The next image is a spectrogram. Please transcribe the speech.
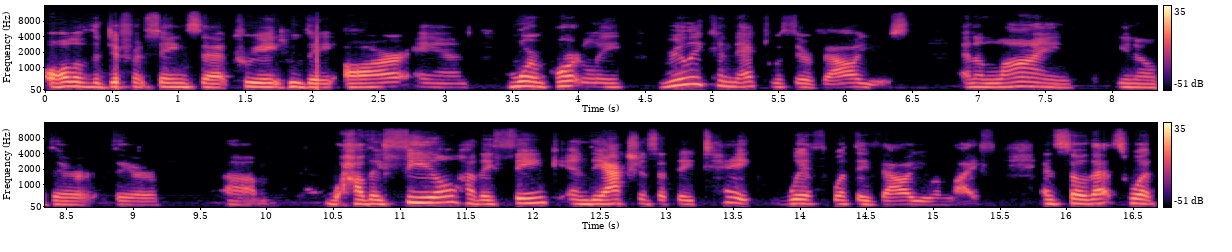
all of the different things that create who they are and more importantly really connect with their values and align you know their their um, how they feel how they think and the actions that they take with what they value in life. And so that's what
